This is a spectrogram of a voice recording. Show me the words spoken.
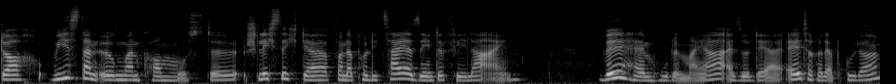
Doch wie es dann irgendwann kommen musste, schlich sich der von der Polizei ersehnte Fehler ein. Wilhelm Hudelmeier, also der ältere der Brüder,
